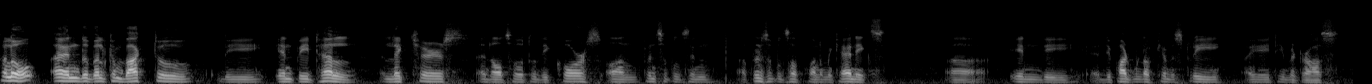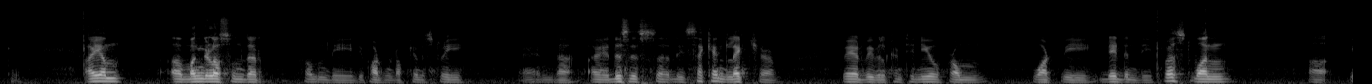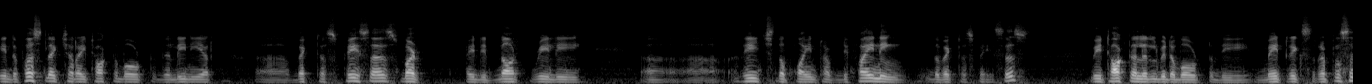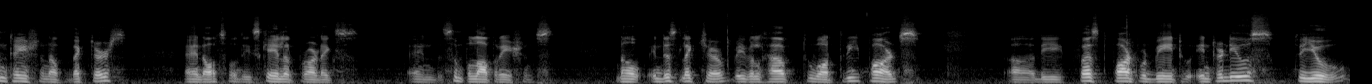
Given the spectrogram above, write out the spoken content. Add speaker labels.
Speaker 1: Hello and welcome back to the NPTEL lectures and also to the course on principles in uh, principles of quantum mechanics uh, in the Department of Chemistry IIT Madras. Okay. I am uh, Mangala Sunder from the Department of Chemistry and uh, I, this is uh, the second lecture where we will continue from what we did in the first one. Uh, in the first lecture I talked about the linear vector spaces, but I did not really uh, reach the point of defining the vector spaces. We talked a little bit about the matrix representation of vectors and also the scalar products and simple operations. Now in this lecture we will have two or three parts. Uh, the first part would be to introduce to you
